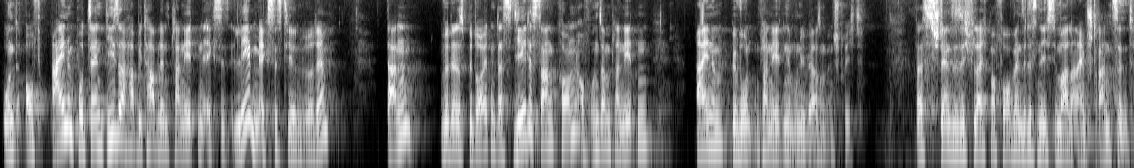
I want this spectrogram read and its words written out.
und auf einem Prozent dieser habitablen Planeten exist Leben existieren würde, dann würde das bedeuten, dass jedes Sandkorn auf unserem Planeten einem bewohnten Planeten im Universum entspricht. Das stellen Sie sich vielleicht mal vor, wenn Sie das nächste Mal an einem Strand sind.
